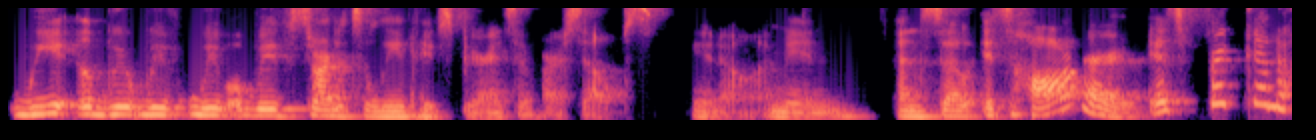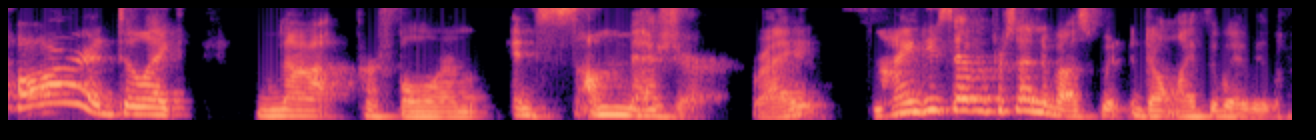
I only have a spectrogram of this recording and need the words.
we, we we've we've we've started to leave the experience of ourselves, you know. I mean, and so it's hard. It's freaking hard to like not perform in some measure, right? 97% of us don't like the way we look.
